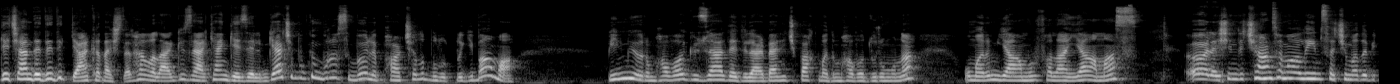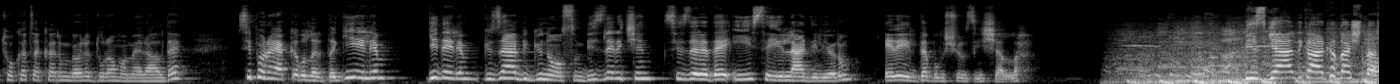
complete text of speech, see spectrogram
geçen de dedik ki arkadaşlar havalar güzelken gezelim. Gerçi bugün burası böyle parçalı bulutlu gibi ama bilmiyorum hava güzel dediler. Ben hiç bakmadım hava durumuna. Umarım yağmur falan yağmaz. Öyle şimdi çantamı alayım saçıma da bir toka takarım böyle duramam herhalde. Spor ayakkabıları da giyelim. Gidelim. Güzel bir gün olsun bizler için. Sizlere de iyi seyirler diliyorum. Ereğli'de buluşuruz inşallah. Biz geldik arkadaşlar.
